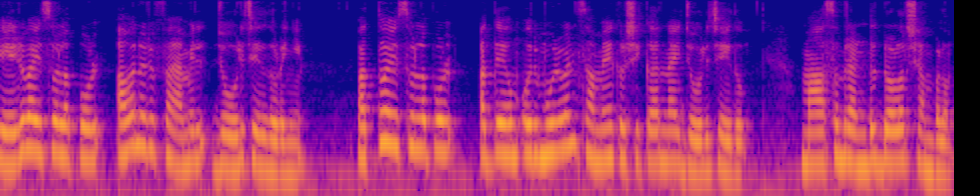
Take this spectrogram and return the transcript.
ഏഴു വയസ്സുള്ളപ്പോൾ അവനൊരു ഫാമിൽ ജോലി ചെയ്തു തുടങ്ങി. പത്ത് വയസ്സുള്ളപ്പോൾ അദ്ദേഹം ഒരു മുഴുവൻ സമയ കൃഷിക്കാരനായി ജോലി ചെയ്തു. മാസം രണ്ട് ഡോളർ ശമ്പളം.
